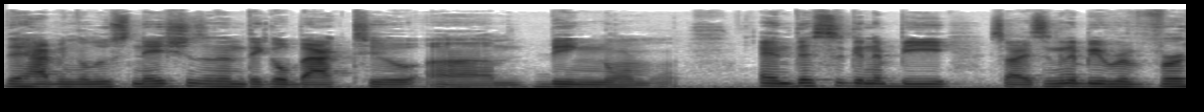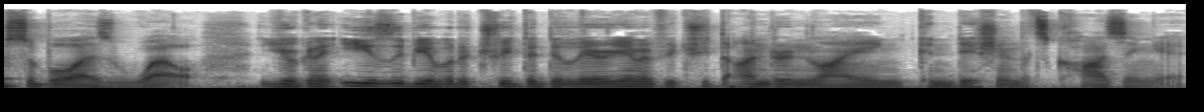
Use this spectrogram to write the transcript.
They're having hallucinations, and then they go back to um, being normal and this is going to be sorry it's going to be reversible as well you're going to easily be able to treat the delirium if you treat the underlying condition that's causing it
